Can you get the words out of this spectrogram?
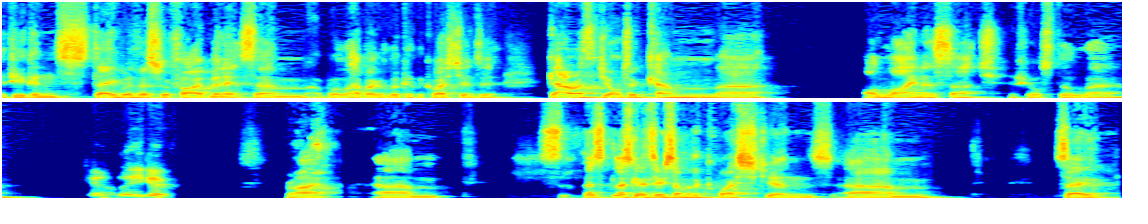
if you can stay with us for five minutes, um, we'll have a look at the questions. Gareth, do you want to come uh, online as such, if you're still there? Yeah, there you go. Right. Um, so let's let's go through some of the questions. Um, so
